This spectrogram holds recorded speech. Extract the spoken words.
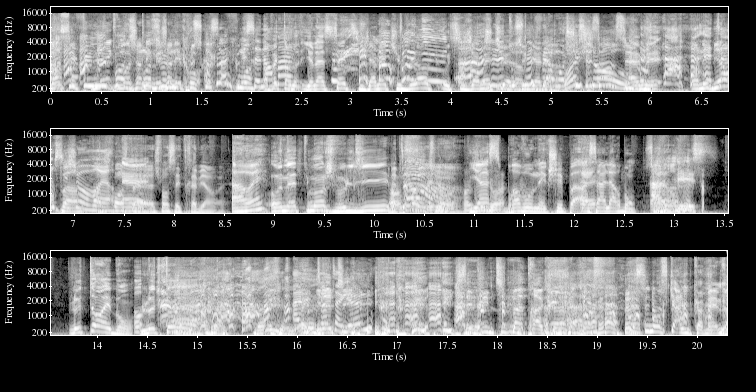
Non, c'est fini, pose, j'en ai, plus que 5 Mais moi. c'est En fait, normal. il y en a 7 si jamais tu bloques ou si jamais j'ai tu, galères. moi, je suis c'est chaud. c'est- Ah, mais On est bien ou pas chaud en vrai. Je pense, Eh. euh, je pense que c'est très bien. Ouais. Ah ouais honnêtement, je vous le dis, doigt. bravo mec, je sais pas. Ah, ça a l'air bon. Ça a Ah, l'air bon. le temps est bon. Oh. Le temps est... Allez, ta gueule. S'est pris une petite matraque. Sinon, on se calme quand même.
